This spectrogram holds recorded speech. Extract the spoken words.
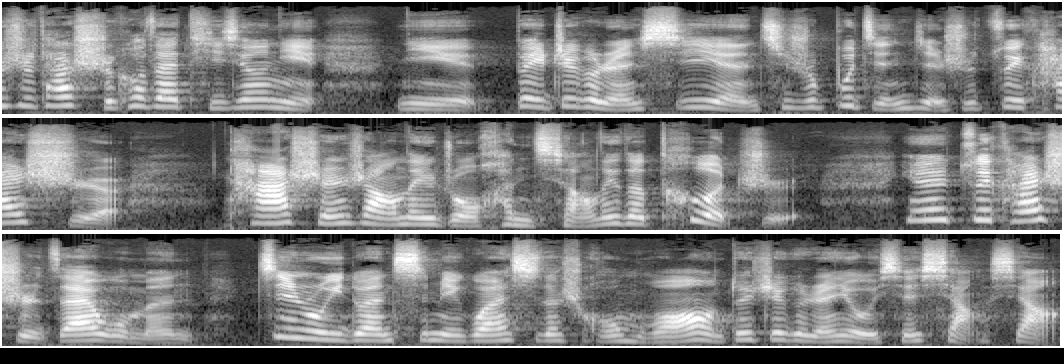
是他时刻在提醒你，你被这个人吸引，其实不仅仅是最开始他身上那种很强烈的特质。因为最开始在我们进入一段亲密关系的时候，我们往往对这个人有一些想象，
